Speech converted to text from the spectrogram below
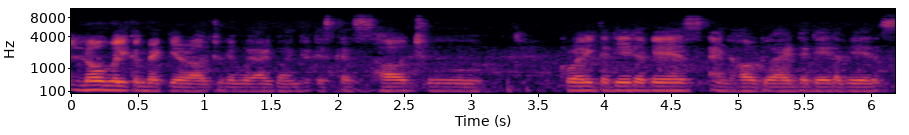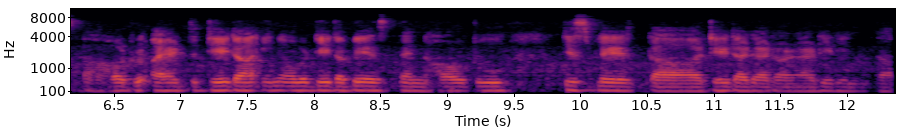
Hello, welcome back dear all. Today we are going to discuss how to create the database and how to add the database, uh, how to add the data in our database, then how to display the data that are added in the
